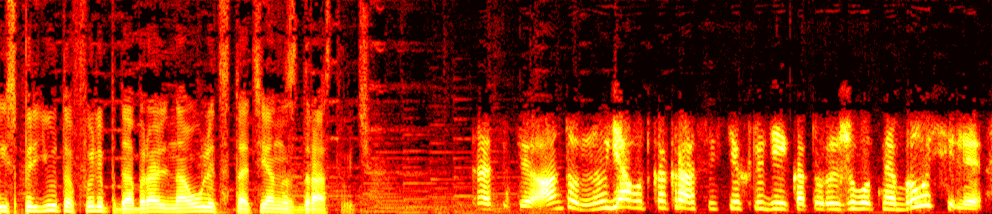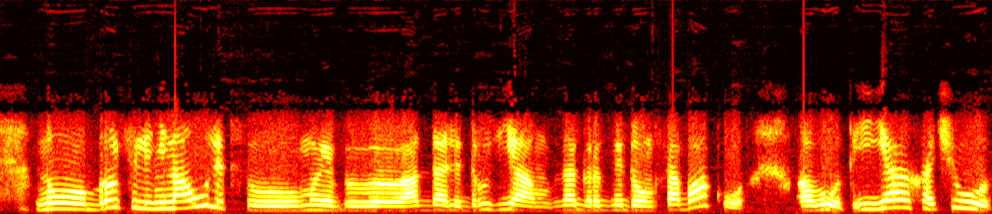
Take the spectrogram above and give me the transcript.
из приютов или подобрали на улице. Татьяна, здравствуйте. Здравствуйте, Антон. Ну, я вот как раз из тех людей, которые животное бросили, но бросили не на улицу, мы э, отдали друзьям в загородный дом собаку, а вот. И я хочу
